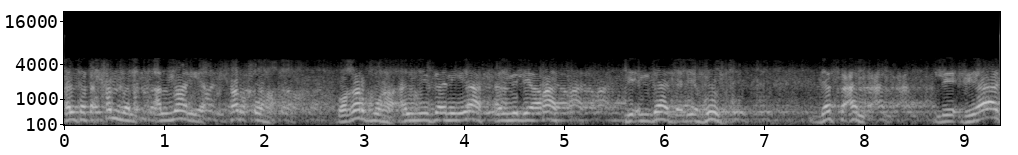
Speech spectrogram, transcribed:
هل تتحمل ألمانيا شرقها وغربها الميزانيات المليارات لإمداد اليهود دفعا لرياس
